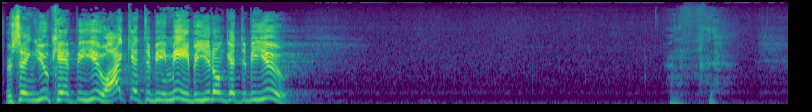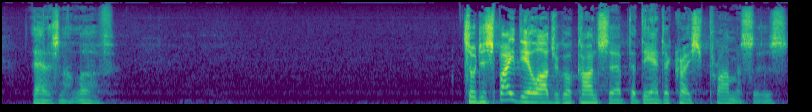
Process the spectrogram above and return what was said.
They're saying, you can't be you. I get to be me, but you don't get to be you. that is not love. So, despite the illogical concept that the Antichrist promises,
